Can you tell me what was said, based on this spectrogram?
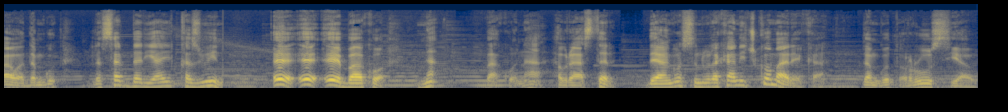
ئاوە دەمگوت لەسەر دەریایی قەزوین ئێ ئێ ئێ باکۆ نە باکۆنا هەوراستر دەیانگۆ سنوورەکانی چ کۆمارێکە دەمگوت رووسیا و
